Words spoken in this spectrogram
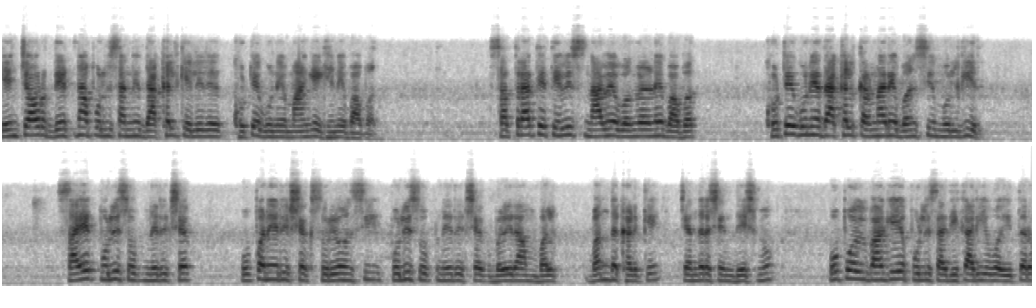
यांच्यावर देटना पोलिसांनी दाखल केलेले खोटे गुन्हे मागे घेण्याबाबत सतरा ते तेवीस नावे वंगळणेबाबत खोटे गुन्हे दाखल करणारे बन्सी मुलगीर सहाय्यक पोलीस उपनिरीक्षक उपनिरीक्षक सूर्यवंशी पोलीस उपनिरीक्षक बळीराम बल बंद खडके चंद्रसेन देशमुख उपविभागीय पोलीस अधिकारी व इतर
